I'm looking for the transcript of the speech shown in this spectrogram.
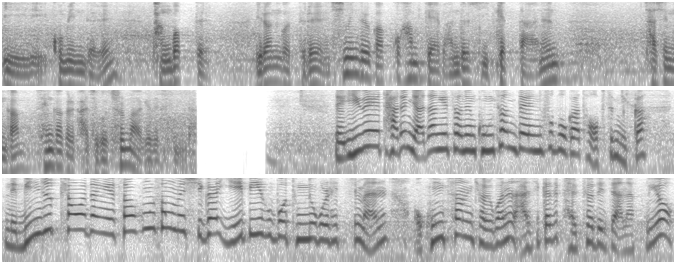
이 고민들, 방법들 이런 것들을 시민들과 꼭 함께 만들 수 있겠다는 자신감, 생각을 가지고 출마하게 됐습니다. 네, 이외에 다른 야당에서는 공천된 후보가 더 없습니까? 네, 민주평화당에서 홍성문 씨가 예비 후보 등록을 했지만 어, 공천 결과는 아직까지 발표되지 않았고요.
